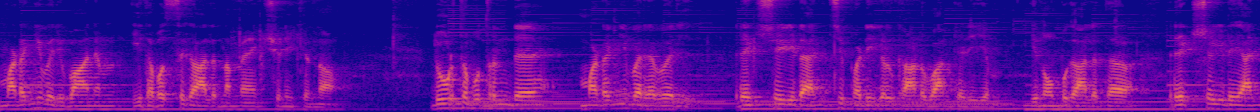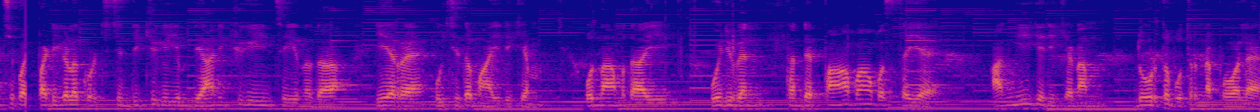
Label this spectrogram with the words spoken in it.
മടങ്ങി വരുവാനും ഈ തപസ്സുകാലം നമ്മെ ക്ഷണിക്കുന്നു. ധൂർത്തപുത്രന്റെ മടങ്ങി വരവിൽ രക്ഷയുടെ അഞ്ച് പടികൾ കാണുവാൻ കഴിയും. ഈ നോമ്പുകാലത്ത് രക്ഷയുടെ അഞ്ച് പടികളെക്കുറിച്ച് ചിന്തിക്കുകയും ധ്യാനിക്കുകയും ചെയ്യുന്നത് ഏറെ ഉചിതമായിരിക്കും. ഒന്നാമതായി ഒരുവൻ തന്റെ പാപാവസ്ഥയെ അംഗീകരിക്കണം. ദൂർത്തപുത്രനെ പോലെ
